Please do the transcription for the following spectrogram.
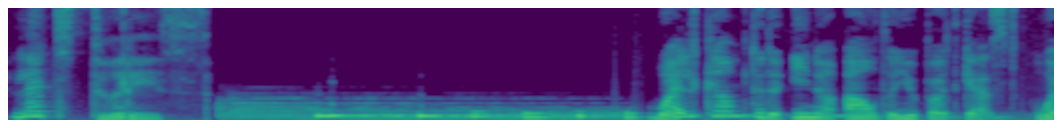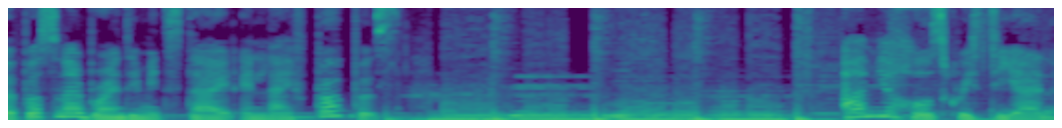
Let's do this. Welcome to the Inner Outer You podcast, where personal branding meets style and life purpose. I'm your host, Kristiane,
